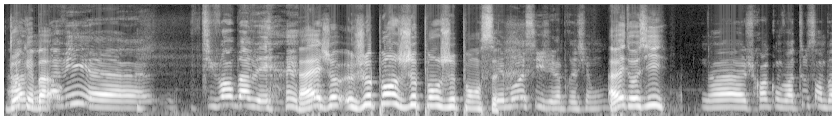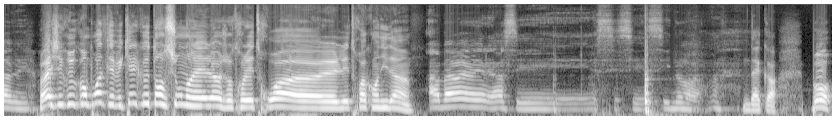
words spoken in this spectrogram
Donc, à eh mon bah- avis, euh, tu vas en baver. Ouais, je, je pense, je pense, je pense. Et moi aussi, j'ai l'impression. Ah ouais, toi aussi? Ouais, je crois qu'on va tous en baver. Ouais, j'ai cru comprendre qu'il y avait quelques tensions dans les loges entre les trois, euh, les trois candidats. Ah bah ouais, ouais là, c'est c'est- c'est c'est une horreur. D'accord. Bon,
